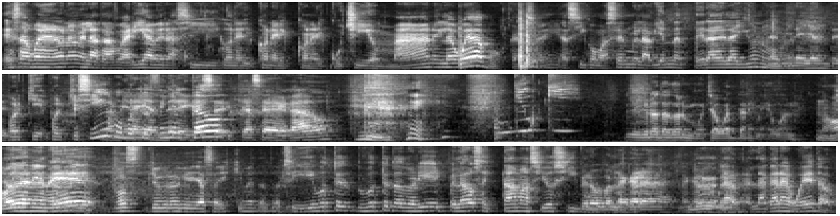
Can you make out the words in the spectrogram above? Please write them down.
Esa weona me la tatuaría, pero así con el, con el, con el cuchillo en mano y la weá, pues, ¿cachai? Así como hacerme la pierna entera del ayuno. La weón. mina Yandere. Porque, porque sí, La pues, mina porque al fin y al que cabo. hace- Que hace agregado. Yo quiero tatuarme mucha guas de anime, weón. No, yo de me anime, vos yo creo que ya sabéis que me tatuaría. Sí, vos te, vos te tatuarías el pelado Saitama, sí o sí. Pero pues, con la cara, la cara Yo-. La, la cara hueta.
